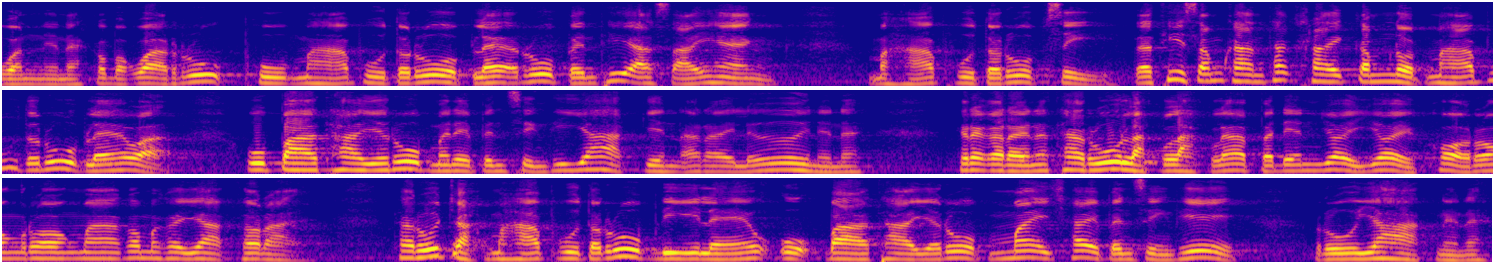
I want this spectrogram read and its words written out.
วรเนี่ยนะก็บอกว่ารูปภูมหาภูตรูป และรูปเป็นที่อาศัยแห่งมหาภูตรูปสี่แต่ที่สำคัญถ้าใครกำหนดมหาภูตรูปแล้วอะ อุปาทายรูปไม่ได้เป็นสิ่งที่ยากเย็นอะไรเลยเนี่ยนะเรียกอะไรนะถ้ารู้หลักๆ แล้วประเด็นย่อยๆ ข้อรองรองมาก็ไม่ค่อยยากเท่าไหร่ ถ้ารู้จักมหาภูตรูปดีแล้ว อุปาทายรูปไม่ใช่เป็นสิ่งที่รู้ยากเนี่ยนะ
